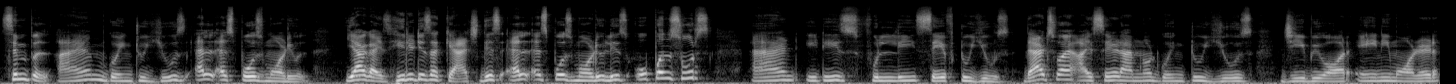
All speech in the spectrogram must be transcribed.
Simple. I am going to use lspose module. Yeah guys here it is a catch. This lspose module is open source and it is fully safe to use. That's why I said I'm not going to use GB or any modded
